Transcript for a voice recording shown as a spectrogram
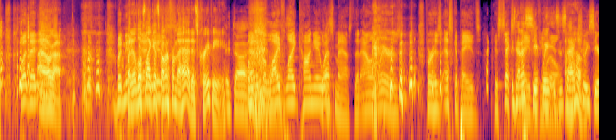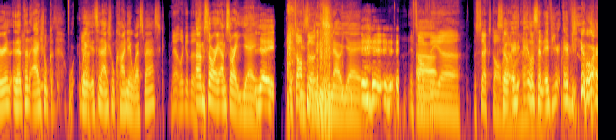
Um, But that ah, is, Oh, okay. but, Nick, But it looks that like it's is- coming from the head. It's creepy. it does. That is a lifelike Kanye West mask that Alan wears for his escapades, his sex Is that a escapades, ser- wait? will. Is this oh. actually serious? That's an actual. w- Wait, Yeah. it's an actual Kanye West mask. Yeah, look at this. I'm sorry. I'm sorry. Yay. Yay. it's off He's the leaving now. Yay. it's off the uh, uh the sex doll. So eh, if, listen, if you're if you are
